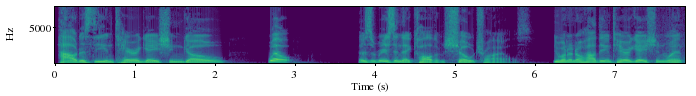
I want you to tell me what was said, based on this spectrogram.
How does the interrogation go? Well, there's a reason they call them show trials. You want to know how the interrogation went?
